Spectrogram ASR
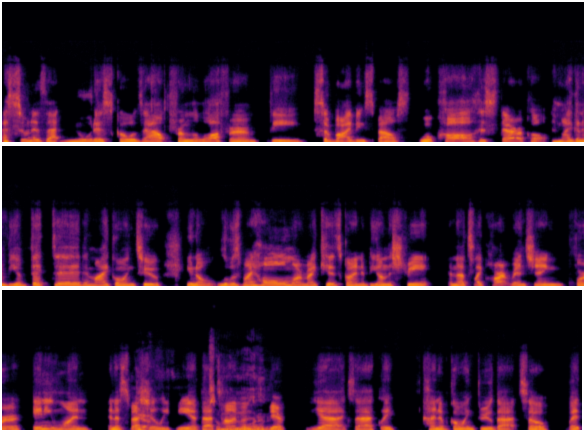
as soon as that notice goes out from the law firm, the surviving spouse will call hysterical. Am I going to be evicted? Am I going to, you know, lose my home or my kids going to be on the street? And that's like heart wrenching for anyone. And especially yeah. me at that Someone time. Very, yeah, exactly. Kind of going through that. So but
